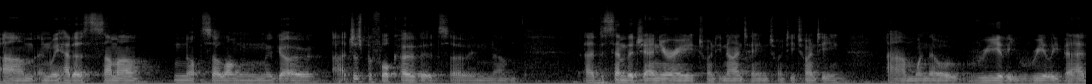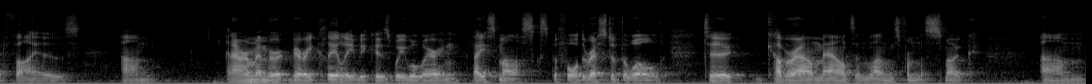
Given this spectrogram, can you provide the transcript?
Um, and we had a summer not so long ago, uh, just before COVID, so in um, uh, December, January 2019, 2020, um, when there were really, really bad fires. Um, and I remember it very clearly because we were wearing face masks before the rest of the world to cover our mouths and lungs from the smoke um,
